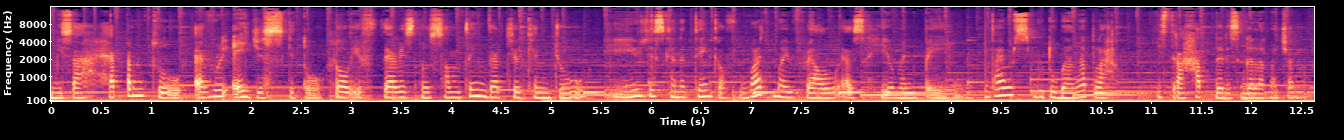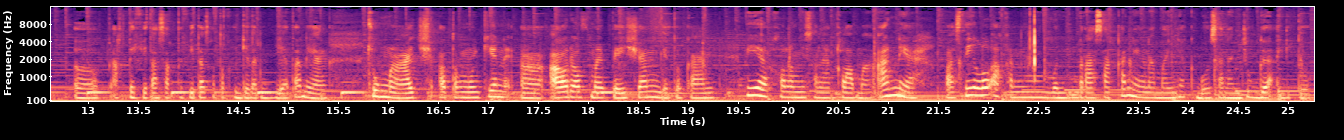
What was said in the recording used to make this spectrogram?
bisa happen to every ages gitu. So if there is no something that you can do, you just gonna think of what my value as human being. Sometimes butuh banget lah istirahat dari segala macam uh, aktivitas-aktivitas atau kegiatan-kegiatan yang too much atau mungkin uh, out of my passion gitu kan tapi ya kalau misalnya kelamaan ya pasti lo akan merasakan yang namanya kebosanan juga gitu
